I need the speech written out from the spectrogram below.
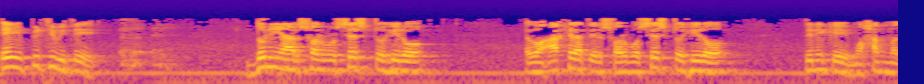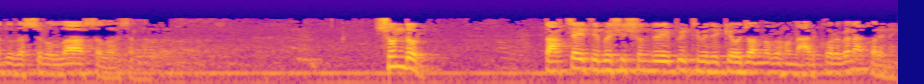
এই পৃথিবীতে দুনিয়ার সর্বশ্রেষ্ঠ হিরো এবং আখেরাতের সর্বশ্রেষ্ঠ হিরো তিনি কে? মোহাম্মদুর রসুল্লাহ সাল্লাহ সাল্লাম সুন্দর। তার চাইতে বেশি সুন্দর এই পৃথিবীতে কেউ জন্মগ্রহণ আর করবে না, করে নাই।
